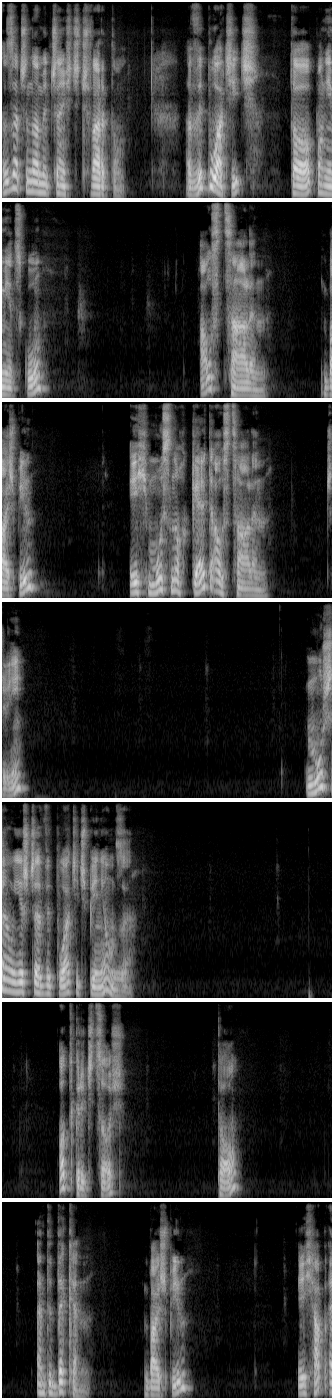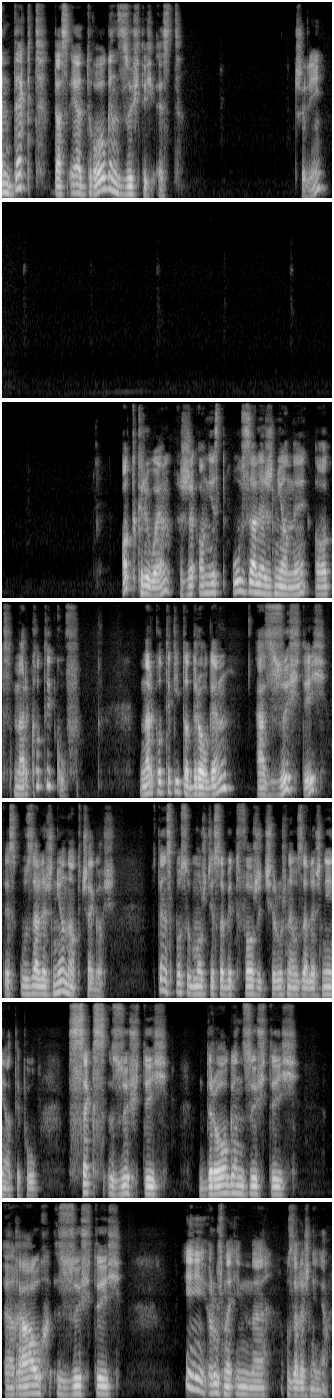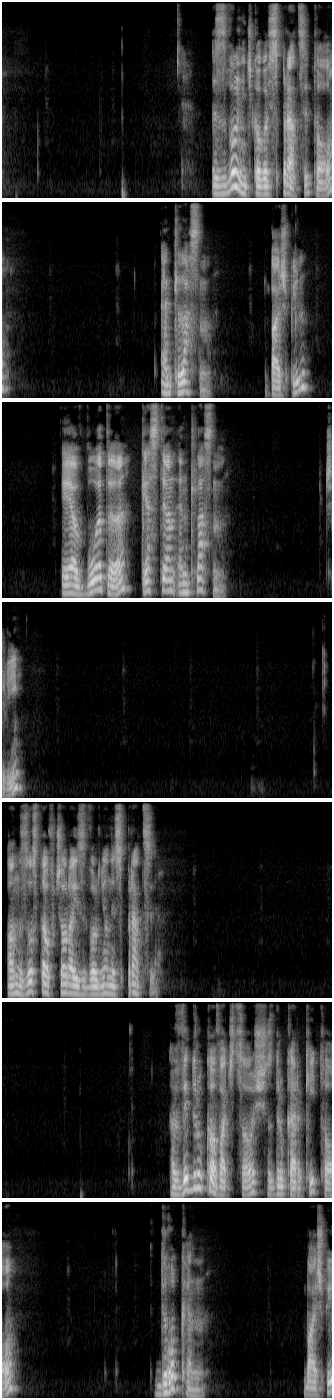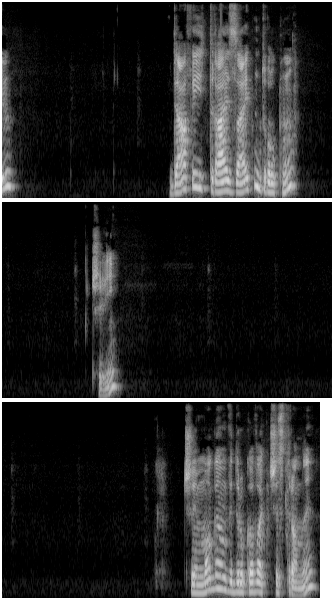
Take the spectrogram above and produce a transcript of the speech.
Zaczynamy część czwartą. Wypłacić to po niemiecku auszahlen. Beispiel: Ich muss noch Geld auszahlen. Czyli muszę jeszcze wypłacić pieniądze. Odkryć coś to entdecken. Beispiel: Ich habe entdeckt, dass er drogensüchtig ist. Czyli odkryłem, że on jest uzależniony od narkotyków. Narkotyki to drogen, a süchtig to jest uzależniony od czegoś. W ten sposób możecie sobie tworzyć różne uzależnienia typu sexsüchtig, drogensüchtig, rauchsüchtig i różne inne uzależnienia. Zwolnić kogoś z pracy to entlassen. Beispiel: Er wurde gestern entlassen. Czyli on został wczoraj zwolniony z pracy. Wydrukować coś z drukarki to drucken. Beispiel: Darf ich drei Seiten drucken? Czyli Czy mogę wydrukować trzy strony?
